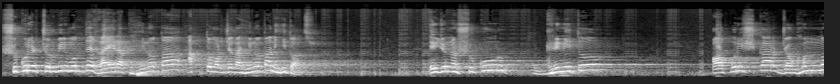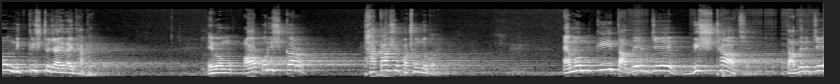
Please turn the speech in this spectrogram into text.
শুকুরের চর্বির মধ্যে গায়েরাতহীনতা, আত্মমর্যাদাহীনতা নিহিত আছে। এই জন্য শুকুর ঘৃণিত, অপরিষ্কার, জঘন্য, নিকৃষ্ট জায়গায় থাকে। এবং অপরিষ্কার থাকা সে পছন্দ করে। এমনকি তাদের যে বিষ্ঠা আছে, তাদের যে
